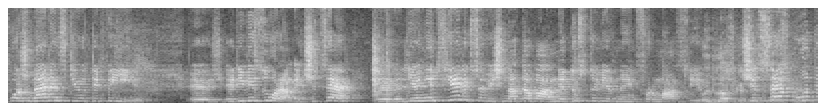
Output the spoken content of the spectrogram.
по Жмеринській ОТПІ. Е, Ревізорами, чи це е, Леонід Феліксович надавав недостовірну інформацію, Будь ласка, чи це буде.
